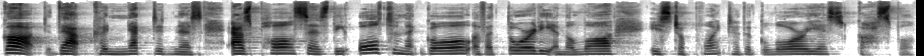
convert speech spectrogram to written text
got that connectedness. As Paul says, the ultimate goal of authority and the law is to point to the glorious gospel.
